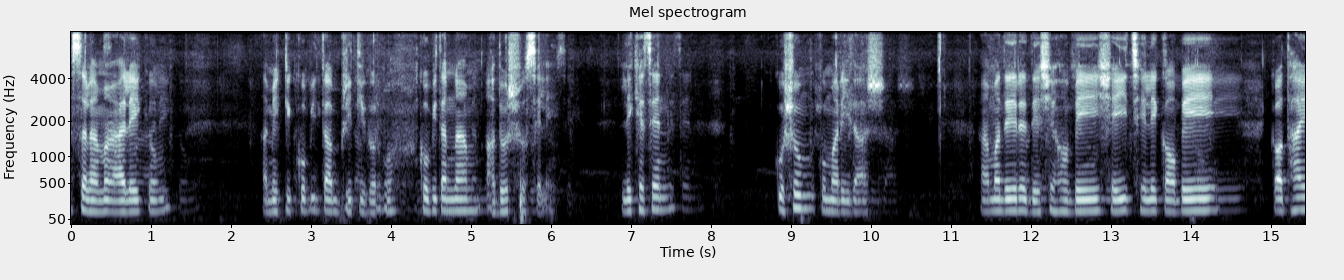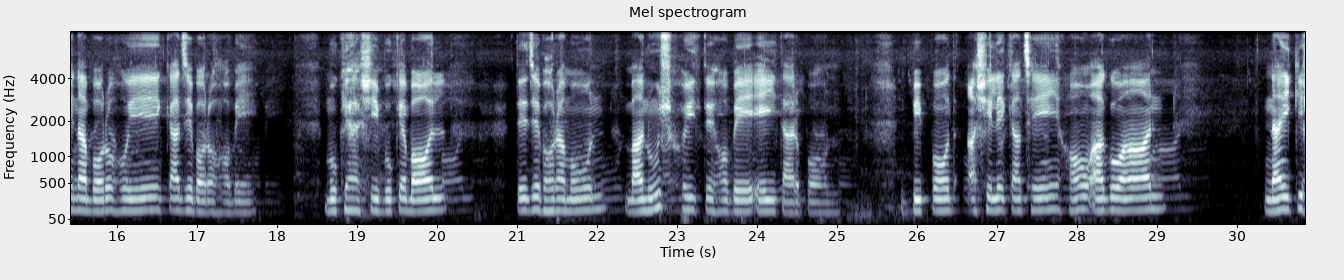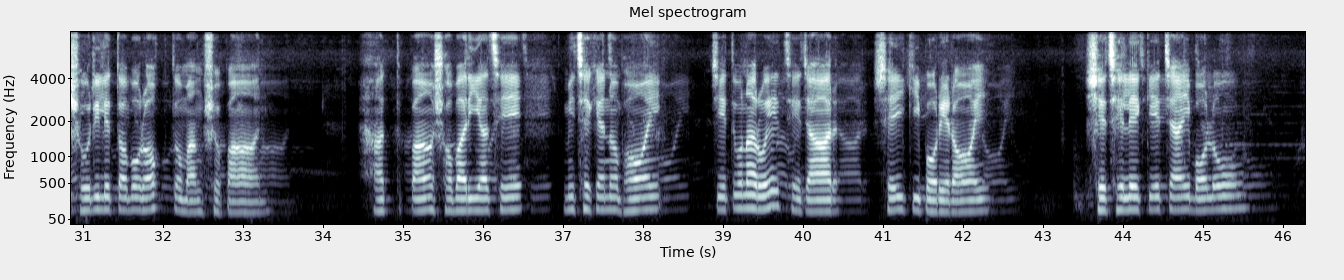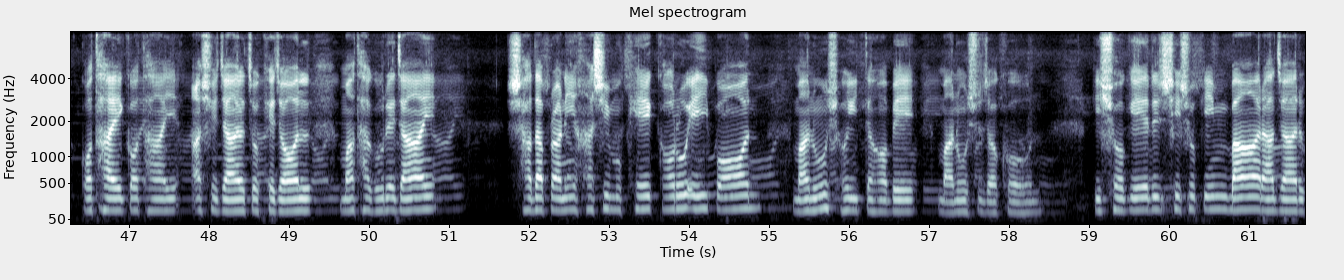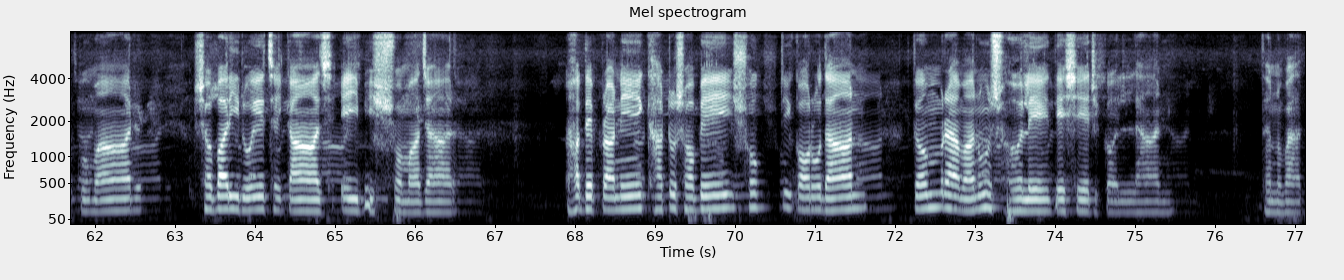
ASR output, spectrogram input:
আসসালামু আলাইকুম। আমি একটি কবিতা আবৃত্তি করব। কবিতার নাম আদর্শ ছেলে। লিখেছেন কুসুম কুমারী দাস। আমাদের দেশে হবে সেই ছেলে কবে? কথায় না বড় হয়ে কাজে বড় হবে। মুখে হাসি, বুকে বল, তেজে ভরা মন, মানুষ হইতে হবে এই তার পণ। বিপদ আসিলে কাছে হও আগুয়ান নাই কি শরীরে তব রক্ত মাংস পান। হাত পা সবারই আছে, মিছে কেন ভয়? চেতনা রয়েছে যার, সেই কি পরে রয়? সে ছেলে কে চাই বলো? কথায় কথায় আসে যার চোখে জল, মাথা ঘুরে যায়। সাদা প্রাণী হাসি মুখে, করো এই পণ। মানুষ হইতে হবে, মানুষ যখন কৃষকের শিশু কিংবা রাজার কুমার, সবারই রয়েছে কাজ এই বিশ্ব মাজার। হাতে প্রাণে খাটো সবে শক্তি করদান, তোমরা মানুষ হলে দেশের কল্যাণ। ধন্যবাদ।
